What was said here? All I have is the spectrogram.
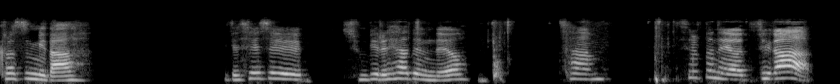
그렇습니다. 이제 슬슬 준비를 해야 되는데요. 참, 슬프네요. 제가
